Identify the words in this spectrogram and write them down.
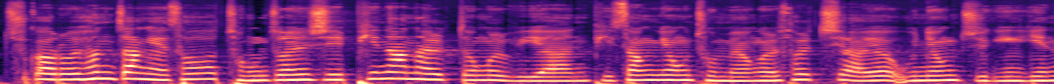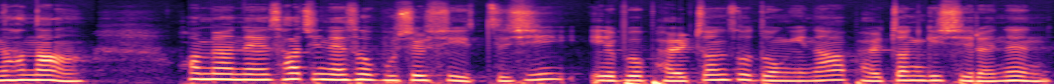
추가로 현장에서 정전 시 피난 활동을 위한 비상용 조명을 설치하여 운영 중이긴 하나 화면의 사진에서 보실 수 있듯이 일부 발전소동이나 발전기실에는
